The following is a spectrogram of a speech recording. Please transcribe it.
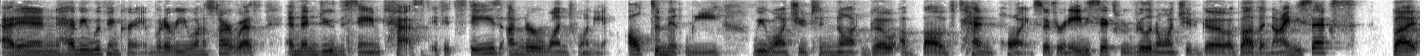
add in heavy whipping cream, whatever you want to start with, and then do the same test. If it stays under 120, ultimately, we want you to not go above 10 points. So if you're an 86, we really don't want you to go above a 96. But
